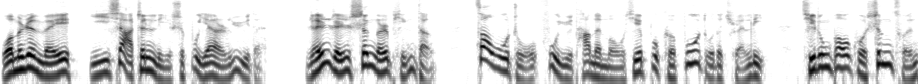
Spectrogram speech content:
我们认为以下真理是不言而喻的：人人生而平等，造物主赋予他们某些不可剥夺的权利，其中包括生存、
